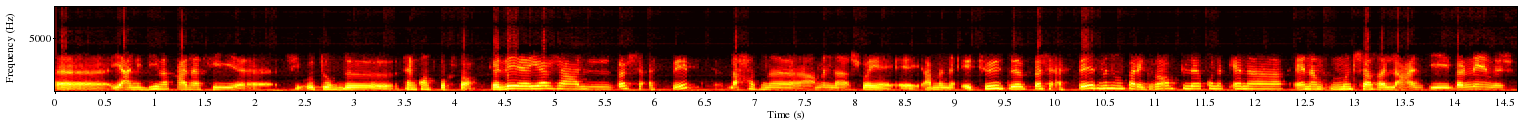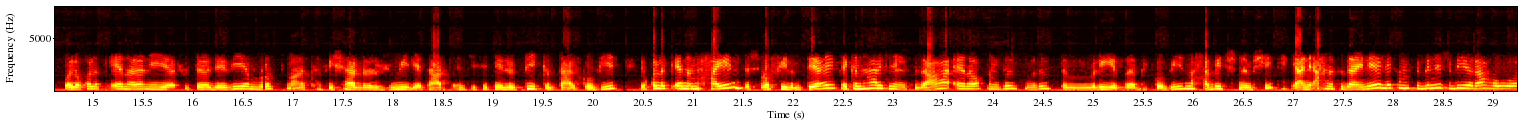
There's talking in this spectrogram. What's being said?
آه يعني ديما قعنا في آه في autour de 50% هذا يرجع لبرشا أسباب. لاحظنا عملنا شوية عملنا étude برشا اسباب منهم. par exemple يقول لك أنا أنا منشغل عندي برنامج ولا يقول لك أنا راني في ال période هذيا مرضت معناتها في شهر جويليا تعرف أنت c'était le pic نتاع الكوفيد. يقول لك أنا ما حينتش ال profil نتاعي لكن نهار كان الاستدعاء أنا وقت ما زلت ما زلت مريض بالكوفيد ما حبيتش نمشي. يعني إحنا استدعيناه لكن ما في بالناش بيه راهو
